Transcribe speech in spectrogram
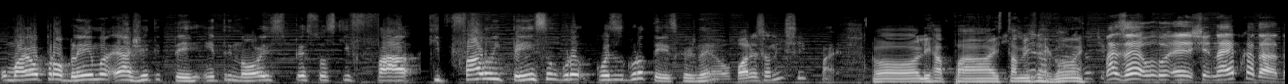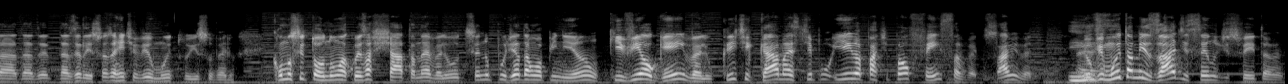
o, maior problema é a gente ter entre nós pessoas que, fa que falam e pensam gro- coisas grotescas, né? É, o Boris eu nem sigo mais. Olha, rapaz, tá me vergonha. Mas é, é, na época da- da- da- das eleições a gente viu muito isso, velho. Como se tornou uma coisa chata, né, velho? Você não podia dar uma opinião que vinha alguém, velho, criticar, mas tipo, ia partir pra ofensa, velho, sabe, velho? Eu vi muita amizade sendo desfeita, velho,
